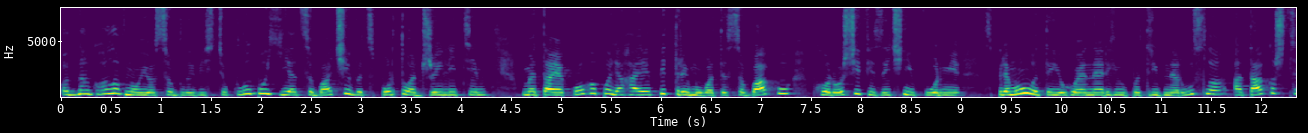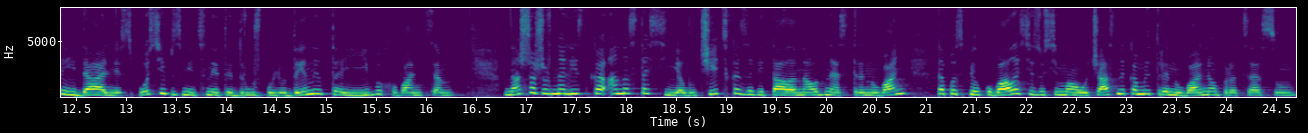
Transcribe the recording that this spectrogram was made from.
Однак головною особливістю клубу є собачий вид спорту аджиліті, мета якого полягає підтримувати собаку в хорошій фізичній формі, спрямовувати його енергію у потрібне русло, а також це ідеальний спосіб зміцнити дружбу людини та її вихованця. Наша журналістка Анастасія Лучицька завітала на одне з тренувань та поспілкувалася з усіма учасниками тренувального процесу.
